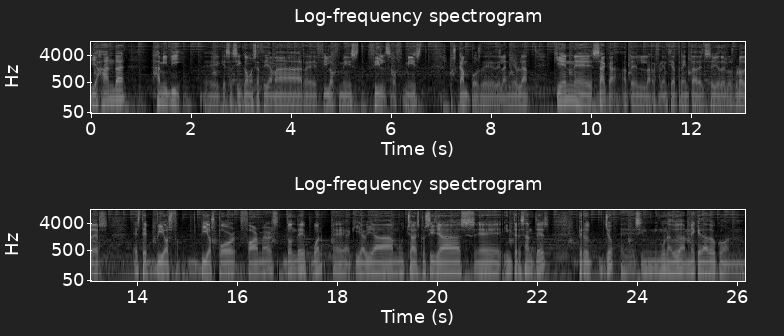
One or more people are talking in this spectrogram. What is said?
Yahanda Hamidi, eh, que es así como se hace llamar eh, Field of Mist, Fields of Mist, los campos de, de la niebla. Quien eh, saca ante la referencia 30 del sello de los Brothers este Bios, Biosport Farmers, donde, bueno, eh, aquí había muchas cosillas eh, interesantes, pero yo, sin ninguna duda, me he quedado con,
